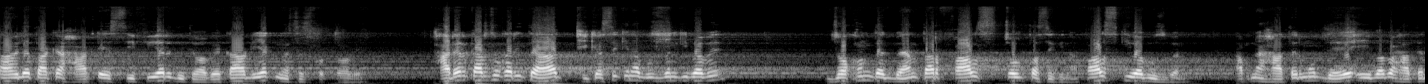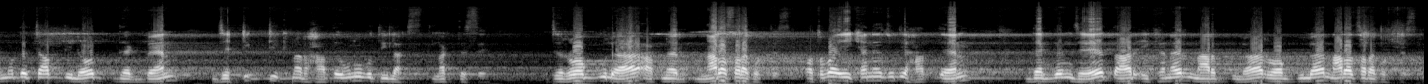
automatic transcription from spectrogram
তাহলে তাকে হার্টে সিপিআর দিতে হবে কার্ডিয়াক মেসেজ করতে হবে। হার্টের কার্যকারিতা ঠিক আছে কিনা বুঝবেন কীভাবে? যখন দেখবেন তার পালস চলতেছে কিনা। পালস কীভাবে বুঝবেন? আপনি হাতের মধ্যে, এইভাবে হাতের মধ্যে চাপ দিল দেখবেন যে টিকটিক আপনার হাতে অনুভূতি লাগ- লাগতেছে। যে রগগুলা আপনার নাড়াচাড়া করতেছে। অথবা এইখানে যদি হাত দেন, দেখবেন যে তার এখানের নার্ভগুলা রগগুলা নাড়াচাড়া করতেছে।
